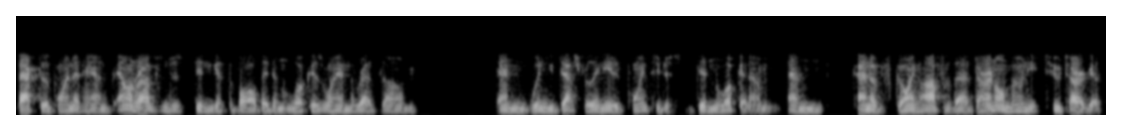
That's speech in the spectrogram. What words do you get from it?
back to the point at hand, Allen Robinson just didn't get the ball. They didn't look his way in the red zone. And when you desperately needed points, you just didn't look at him. And kind of going off of that, Darnell Mooney, two targets.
